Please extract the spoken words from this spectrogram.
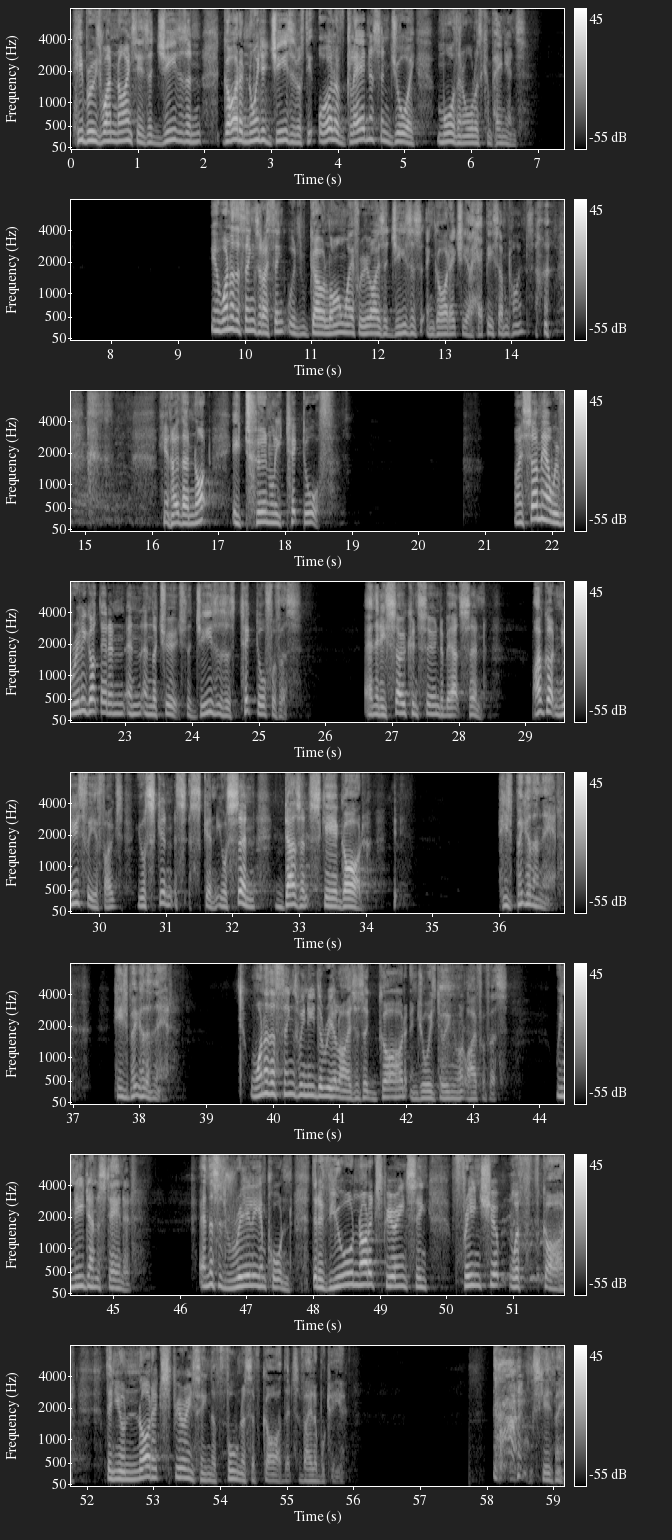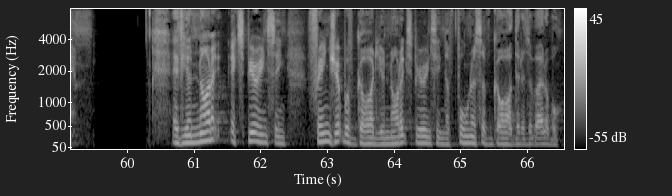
Hebrews 1 9 says that Jesus and God anointed Jesus with the oil of gladness and joy more than all his companions. You know, one of the things that I think would go a long way if we realize that Jesus and God actually are happy sometimes. you know, they're not eternally ticked off. I mean, somehow we've really got that in, in, in the church that Jesus is ticked off with us and that he's so concerned about sin. I've got news for you, folks. Your skin, skin, your sin doesn't scare God. He's bigger than that. He's bigger than that. One of the things we need to realize is that God enjoys doing life with us. We need to understand it. And this is really important that if you're not experiencing friendship with God, then you're not experiencing the fullness of God that's available to you. Excuse me. If you're not experiencing friendship with God, you're not experiencing the fullness of God that is available.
